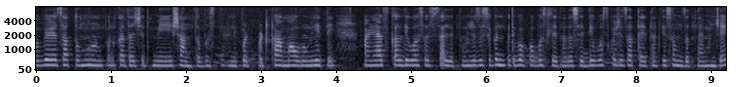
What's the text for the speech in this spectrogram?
वेळ जातो म्हणून पण कदाचित मी शांत बसते आणि पटपट काम आवरून घेते. आणि आजकाल दिवस असे चाललेत म्हणजे जसे गणपती बाप्पा बसलेत ना तसे दिवस कसे जाता येत ना ते समजत नाही. म्हणजे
